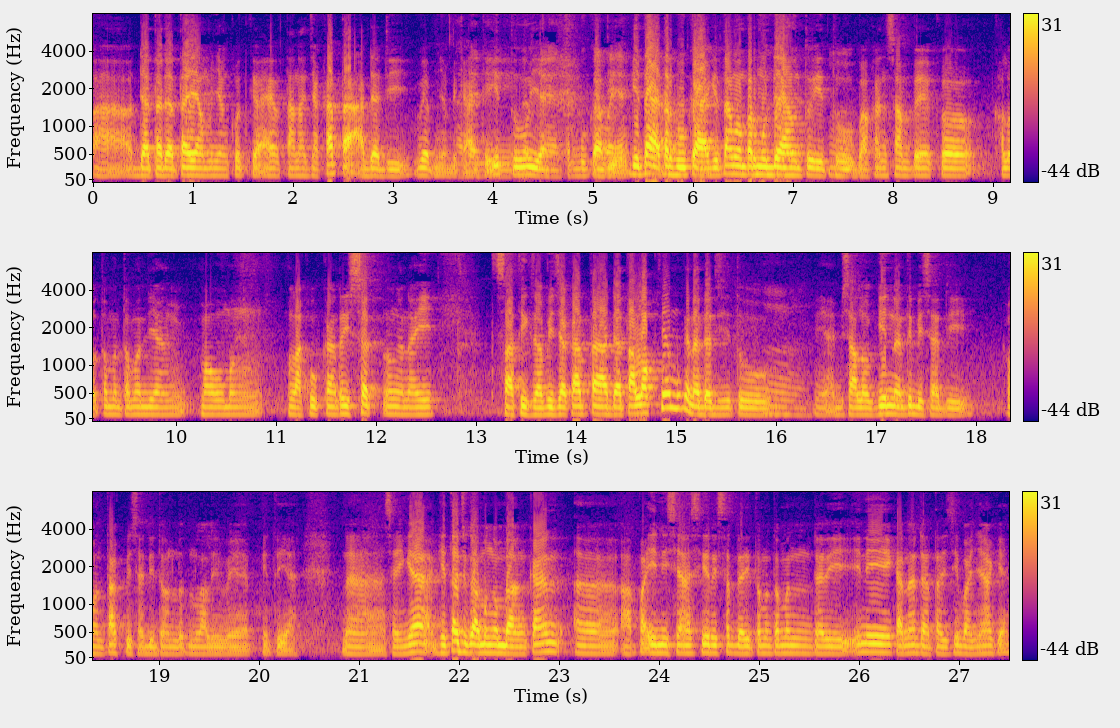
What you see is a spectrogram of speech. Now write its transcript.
ah, data-data yang menyangkut ke air tanah Jakarta ada di webnya BKT itu ya. Terbuka ya. Kita terbuka, kita mempermudah untuk itu. Hmm. Bahkan sampai ke kalau teman-teman yang mau melakukan riset mengenai stratigrafi Jakarta data lognya mungkin ada di situ. Hmm. ya bisa login nanti bisa di kontak bisa di download melalui web gitu ya. Nah sehingga kita juga mengembangkan uh, apa inisiasi riset dari teman-teman dari ini karena data isi banyak ya.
